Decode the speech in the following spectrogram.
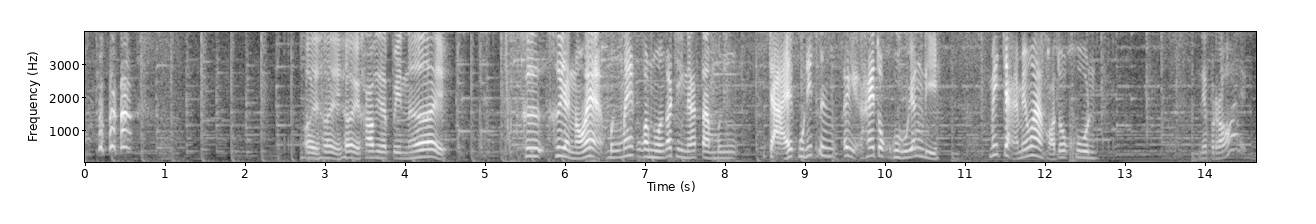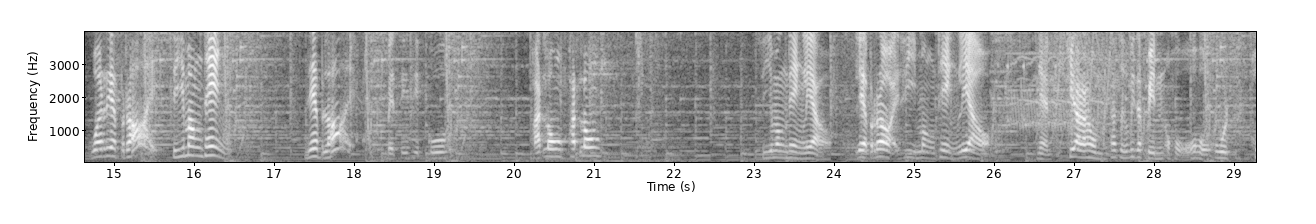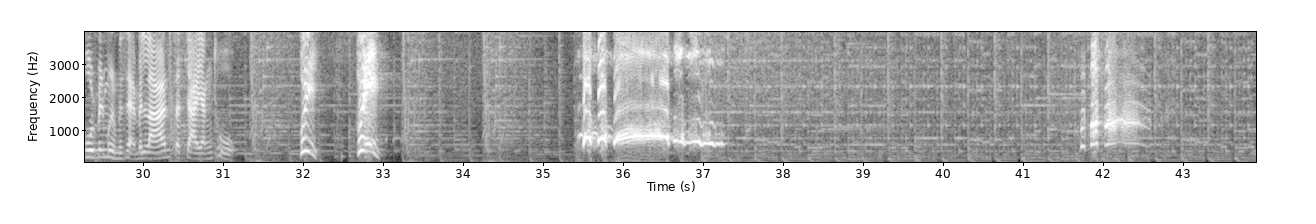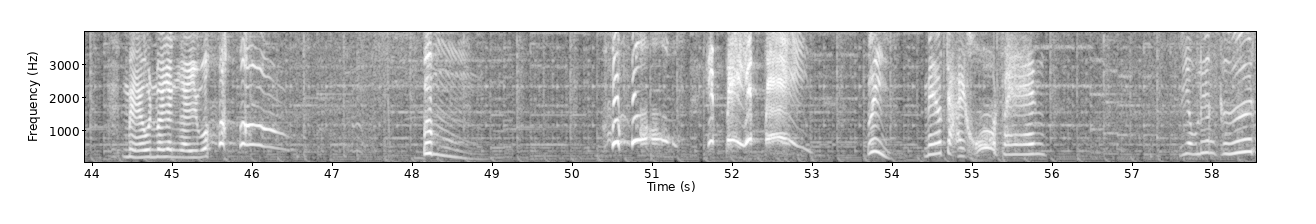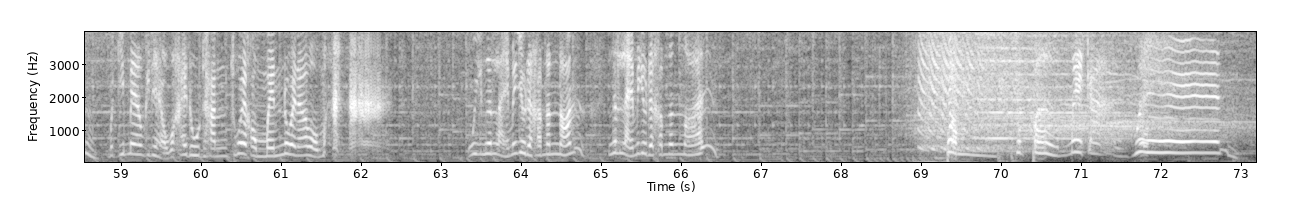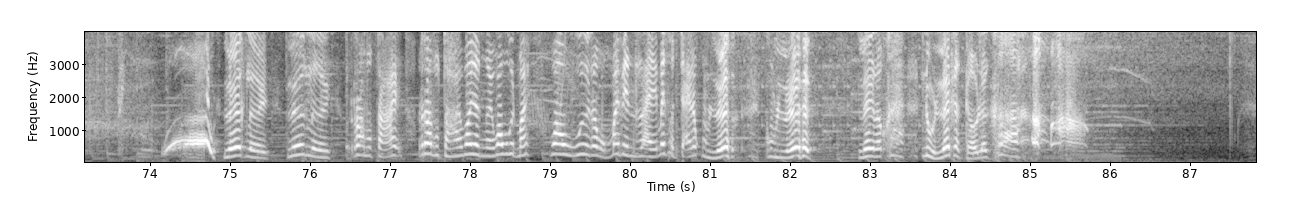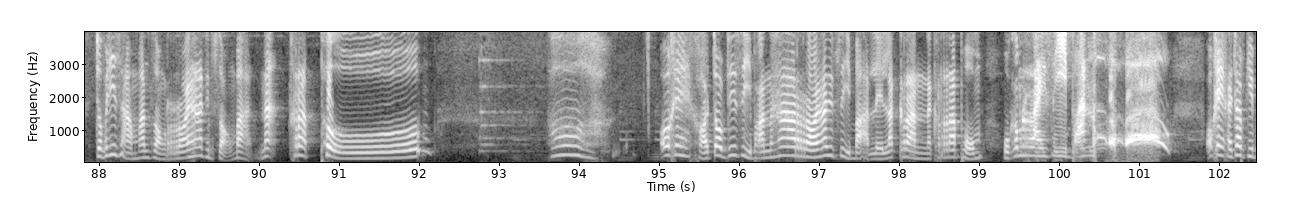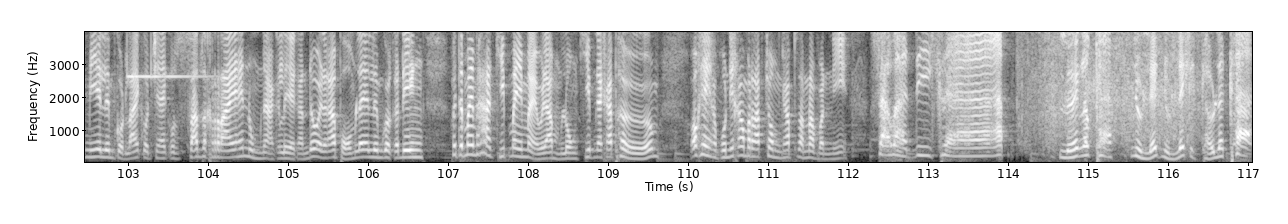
เฮ้ยเฮ้ยเฮ้ยเข้าทีสปิน เฮ้ย คือคืออย่างน้อยอะมึงไม่ให้กูคำนวณก็จริงนะ แต่มึงจ่ายให้กูนิดนึง เอ้ยให้ตัวคูณกูยังดี ไม่จ่ายไม่ว่าขอตัวคูณ เรียบร้อย ว่าเรียบร้อย สีมองเท่ง เรียบร้อย เบ็ดสี่สิบกู พัดลงพัดลง สีมองเท่งเลี้ยว เรียบร้อย สีมองเท่งเลี้ยวเนี่ยคิดเอานะผมถ้าซื้อฟิสปิน โอ้โหโอ้โหคูณคูณเป็นหมื่นเป็นแสนเป็นล้านแต่จ่ายยังถูกเฮ้ยเฮ้ย แมวมันมายังไงวะบึ้มฮิปปี้ฮิปปี้เฮ้ย แมวจ่ายโคตรแพงเรียวเรื่องเกิน เมื่อกี้แมวกี่แถวว่าใครดูทันช่วยคอมเมนต์ด้วยนะครับผมอุ้ยเงินไหลไม่อยู่ในคำนั้นนอน เงินไหลไม่อยู่ในคำนั้นนอนปั๊ม super mega win วู้เลิกเลย เลิกเลย รอบสุดท้าย รอบสุดท้ายว่ายังไงว่าวืดไหมว่าวืดแล้วผมไม่เป็นไรไม่สนใจแล้วกูเลิกกูเลิก เลิกแล้วค่ะ หนูเลิกกับเขาแล้วค่ะจบไปที่ 3,252 บาทนะครับผม โอเค ขอจบที่ 4,554 บาทเลยละกันนะครับผมโหกำไร 4,000 โอเค ใครชอบคลิปนี้อย่าลืมกดไลค์ กดแชร์ กด Subscribe ให้หนุ่มหนักเลยกันด้วยนะครับผม และอย่าลืมกดกระดิ่งเพื่อจะไม่พลาดคลิปใหม่ๆ เวลาผมลงคลิปนะครับผมโอเค ขอบคุณที่เข้ามารับชมครับสำหรับวันนี้ สวัสดีครับ เลิกแล้วค่ะ หนูเล็กหนูเล็กกับเขาแล้วค่ะ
